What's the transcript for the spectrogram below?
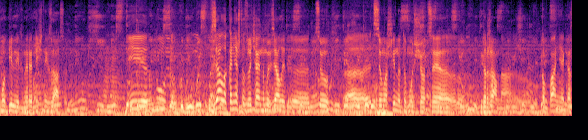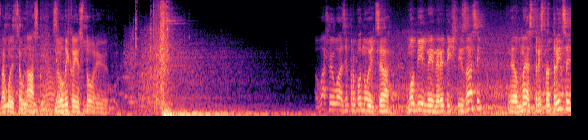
мобільних енергетичних засобів. І ну взяло, звісно, звичайно, ми взяли е, цю, е, цю машину, тому що це державна компанія, яка знаходиться у нас з великою історією. Вашій увазі пропонується мобільний енергетичний засіб е, МЕС 330.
